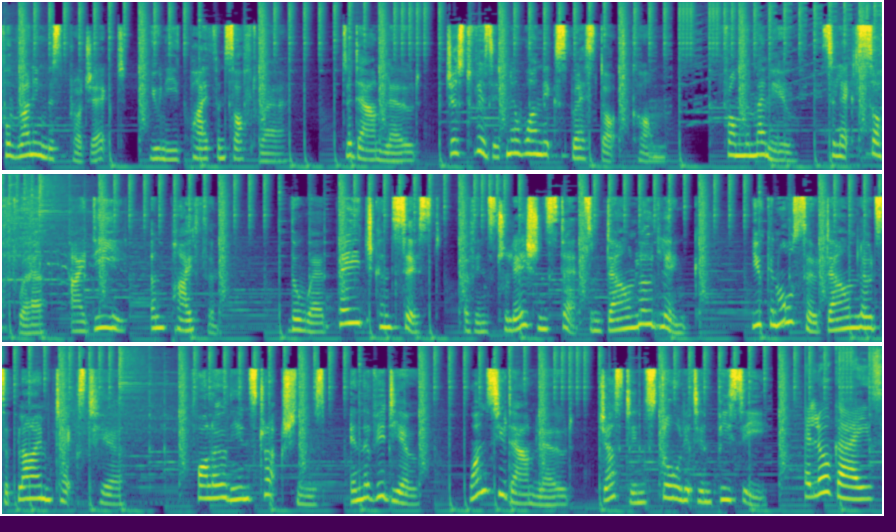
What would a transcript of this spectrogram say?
For running this project, you need Python software. To download, just visit nevonexpress.com. From the menu, select Software, ID, and Python. The web page consists of installation steps and download link. You can also download Sublime text here. Follow the instructions in the video. Once you download, just install it in PC. Hello guys,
